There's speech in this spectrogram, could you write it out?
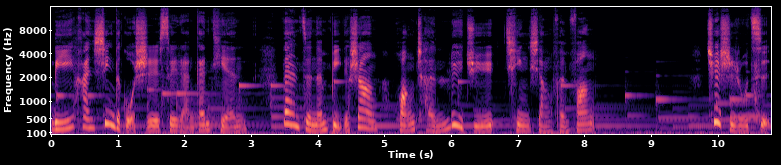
梨和杏的果实虽然甘甜，但怎能比得上黄橙绿橘清香芬芳？确实如此，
